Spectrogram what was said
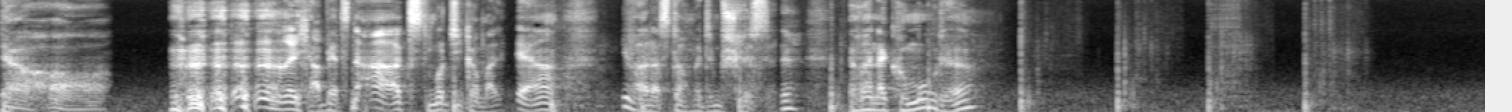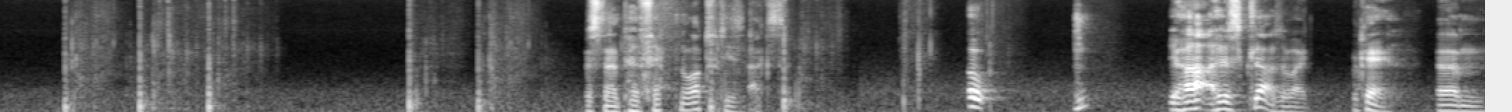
der Horror. ich habe jetzt eine Axt. Mutti, komm mal her. Wie war das doch mit dem Schlüssel? Er war in der Kommode. Das ist ein perfekter Ort für diese Axt. Oh. Ja, alles klar, soweit. Okay. Ähm.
